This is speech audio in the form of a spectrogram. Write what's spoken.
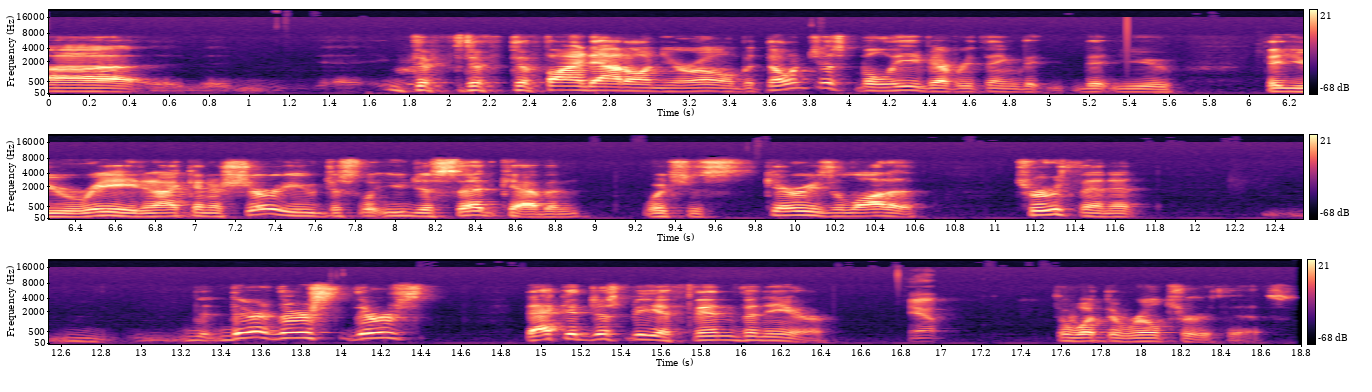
uh, to, to, to find out on your own but don't just believe everything that, that you that you read and i can assure you just what you just said kevin which is carries a lot of truth in it there there's there's that could just be a thin veneer Yep. to what the real truth is.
